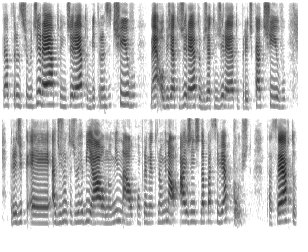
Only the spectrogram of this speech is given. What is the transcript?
verbo transitivo direto, indireto, bitransitivo, né? objeto direto, objeto indireto, predicativo, predic é, adjunto adverbial, nominal, complemento nominal, agente da passiva e aposto, tá certo?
